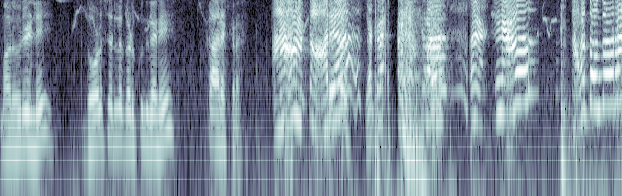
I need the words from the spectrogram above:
మన ఊరెళ్ళి దోళ చెరువులో గడుకుంది కానీ కారు? ఎక్కరా ఆహా, కారా ఎక్కరా అలా తొందరరా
